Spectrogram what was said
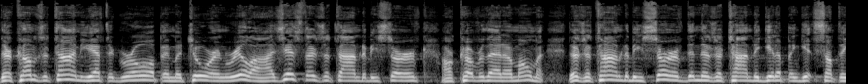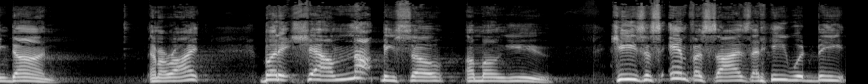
There comes a time you have to grow up and mature and realize, yes, there's a time to be served. I'll cover that in a moment. There's a time to be served, then there's a time to get up and get something done. Am I right? But it shall not be so among you. Jesus emphasized that he would be,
